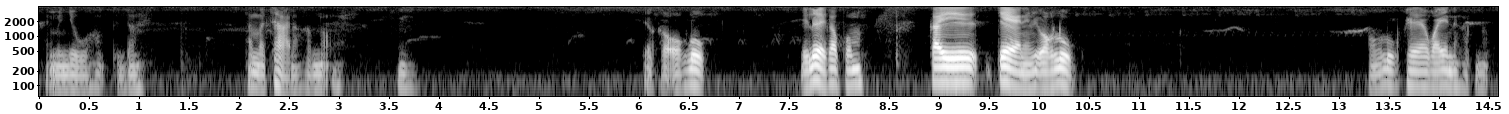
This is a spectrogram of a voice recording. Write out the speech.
ให้มันอยู่ครับเป็นธรรมชาตินะครับน้องเดี๋ยวเขาออกลูกเรื่อยๆครับ ผมไก่แจ่เนี่ยออกลูก ของลูกแพรไว้นะครับเนาะ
